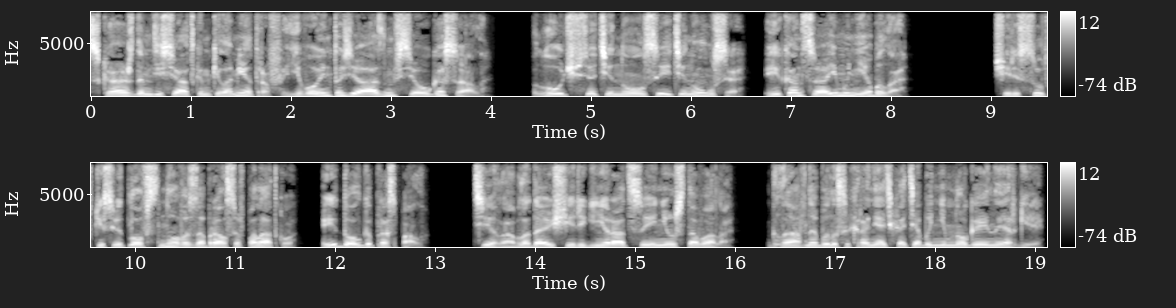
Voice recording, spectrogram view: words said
С каждым десятком километров его энтузиазм все угасал. Луч все тянулся и тянулся, и конца ему не было. Через сутки Светлов снова забрался в палатку и долго проспал. Тело, обладающее регенерацией, не уставало. Главное было сохранять хотя бы немного энергии.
